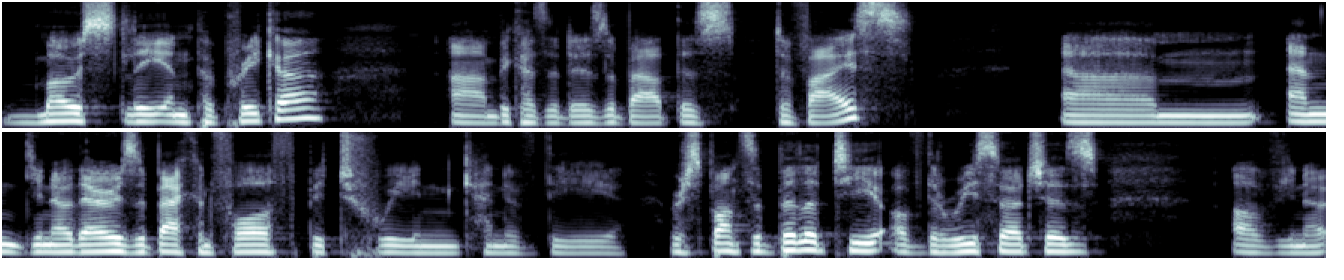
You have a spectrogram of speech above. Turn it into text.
mostly in paprika um, because it is about this device. Um, and you know there is a back and forth between kind of the responsibility of the researchers of you know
